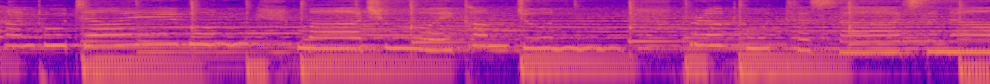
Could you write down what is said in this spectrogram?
ท่านผู้ใจ besides the night.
